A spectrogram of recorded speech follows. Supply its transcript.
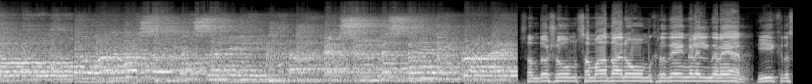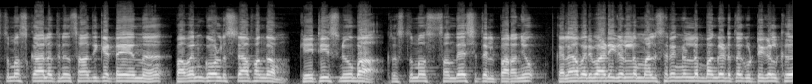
soul. What must I say? സന്തോഷവും സമാധാനവും ഹൃദയങ്ങളിൽ നിറയാൻ ഈ ക്രിസ്തുമസ് കാലത്തിന് സാധിക്കട്ടെ എന്ന് പവൻ ഗോൾഡ് സ്റ്റാഫ് അംഗം കെ ടി സ്നൂബ ക്രിസ്തുമസ് സന്ദേശത്തിൽ പറഞ്ഞു. കലാപരിപാടികളിലും മത്സരങ്ങളിലും പങ്കെടുത്ത കുട്ടികൾക്ക്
